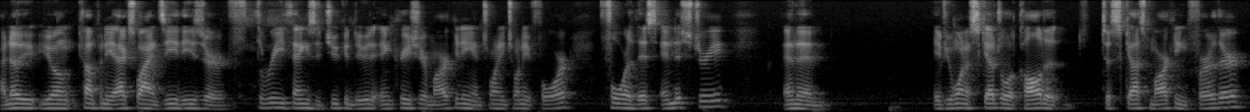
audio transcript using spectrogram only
I know you own company X, Y, and Z. These are three things that you can do to increase your marketing in 2024 for this industry." And then, if you want to schedule a call to discuss marketing further,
